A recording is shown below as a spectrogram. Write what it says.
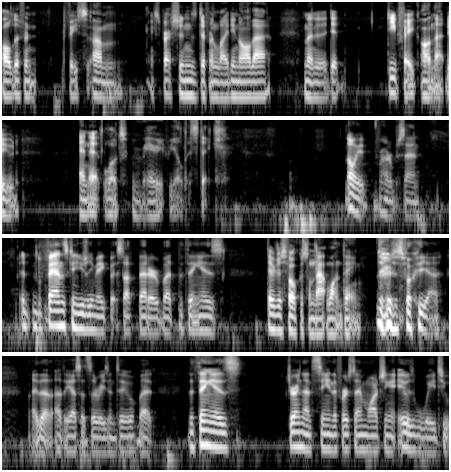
all different face um, expressions, different lighting, all that, and then they did deep fake on that dude, and it looks very realistic. Oh, yeah, hundred percent. Fans can usually make stuff better, but the thing is, They're just focused on that one thing. they're just focused. Yeah, I, I guess that's the reason too. But the thing is, during that scene, the first time watching it, it was way too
